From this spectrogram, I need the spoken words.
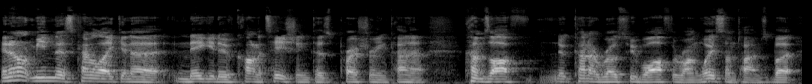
And I don't mean this kind of like in a negative connotation because pressuring kind of comes off kind of rubs people off the wrong way sometimes, but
